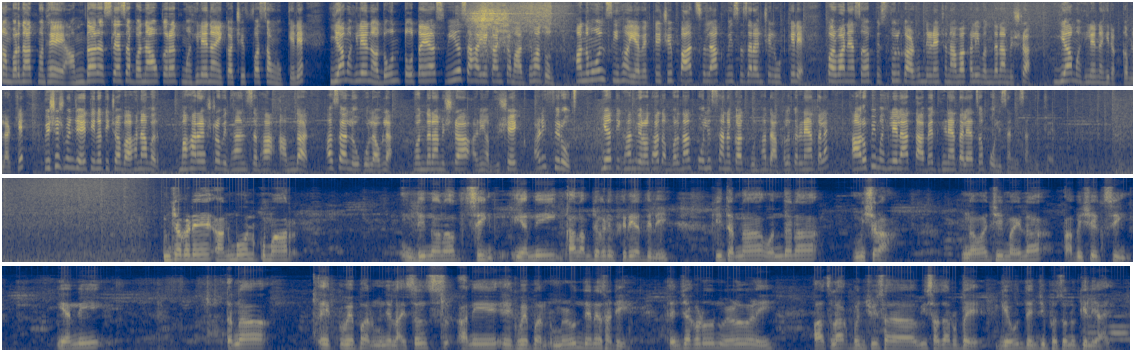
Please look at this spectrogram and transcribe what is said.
अंबरनाथमध्ये आमदार असल्याचा बनाव करत महिलेनं एकाची फसवणूक केली या महिलेनं दोन तोतया स्वीय सहाय्यकांच्या माध्यमातून अनमोल सिंह या व्यक्तीची पाच लाख वीस हजारांची लूट केली परवान्यासह पिस्तूल काढून देण्याच्या नावाखाली वंदना मिश्रा या महिलेनं ही रक्कम लाटली विशेष म्हणजे तिनं तिच्या वाहनावर महाराष्ट्र विधानसभा आमदार असा लोगो लावला. वंदना मिश्रा आणि अभिषेक आणि फिरोज या तिघांविरोधात अंबरनाथ पोलीस स्थानकात गुन्हा दाखल करण्यात आलाय. आरोपी महिलेला ताब्यात घेण्यात आल्याचं पोलिसांनी सांगितलंय. आमच्याकडे अनमोल कुमार दीनानाथ सिंग यांनी काल आमच्याकडे फिर्याद दिली की त्यांना वंदना मिश्रा नावाची महिला अभिषेक सिंग यांनी त्यांना एक वेपन म्हणजे लायसन्स आणि एक वेपन मिळवून देण्यासाठी त्यांच्याकडून वेळोवेळी पाच लाख पंचवीस वीस हजार रुपये घेऊन त्यांची फसवणूक केली आहे.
